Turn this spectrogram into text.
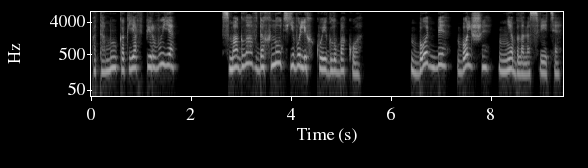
Потому как я впервые смогла вдохнуть его легко и глубоко. Бобби больше не было на свете.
